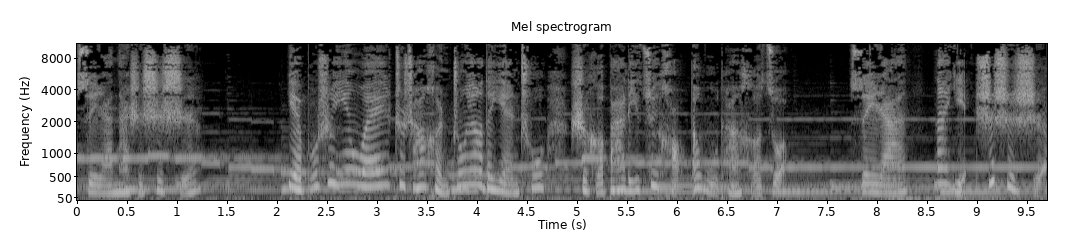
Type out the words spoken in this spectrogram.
虽然那是事实；也不是因为这场很重要的演出是和巴黎最好的舞团合作，虽然那也是事实。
